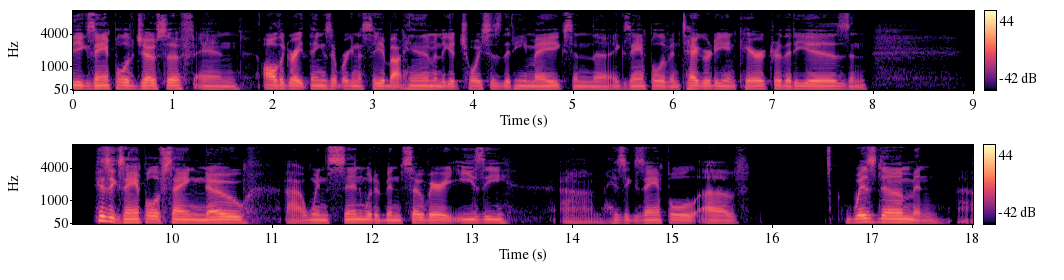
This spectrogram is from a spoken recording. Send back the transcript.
the example of Joseph and all the great things that we're going to see about him and the good choices that he makes and the example of integrity and character that he is and his example of saying no uh, when sin would have been so very easy um, his example of wisdom and uh,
